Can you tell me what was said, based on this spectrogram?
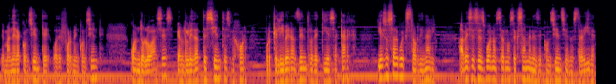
de manera consciente o de forma inconsciente. Cuando lo haces, en realidad te sientes mejor porque liberas dentro de ti esa carga. Y eso es algo extraordinario. A veces es bueno hacernos exámenes de conciencia en nuestra vida,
